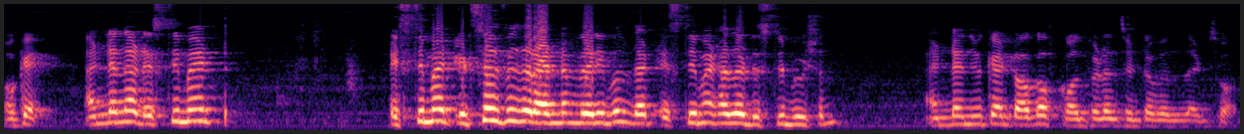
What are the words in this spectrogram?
okay. And then that estimate Estimate itself is a random variable that estimate has a distribution and then you can talk of confidence interval and so on.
